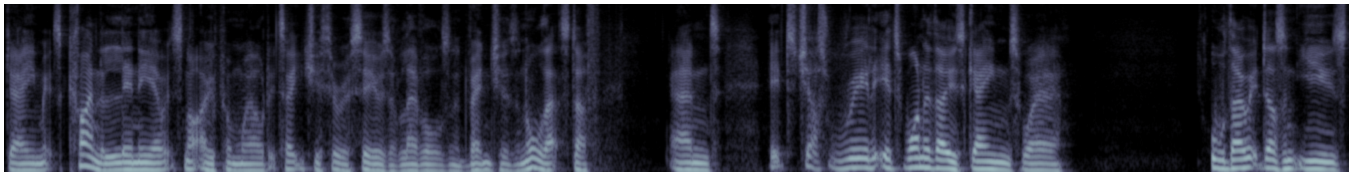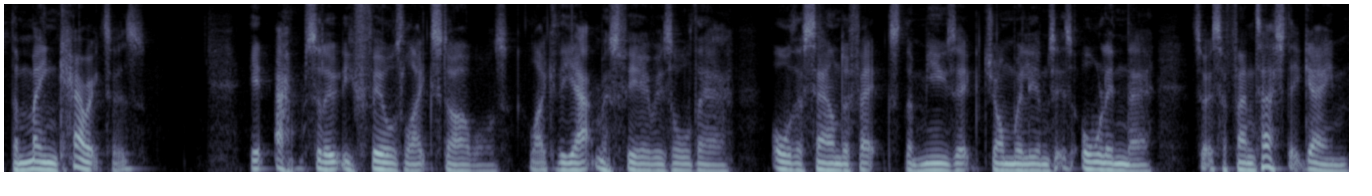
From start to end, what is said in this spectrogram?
game. It's kind of linear. It's not open world. It takes you through a series of levels and adventures and all that stuff. And it's just really, it's one of those games where, although it doesn't use the main characters, it absolutely feels like Star Wars. Like the atmosphere is all there, all the sound effects, the music, John Williams, it's all in there. So it's a fantastic game,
